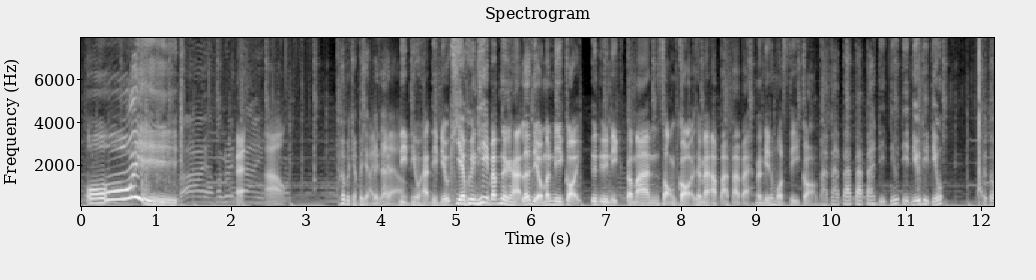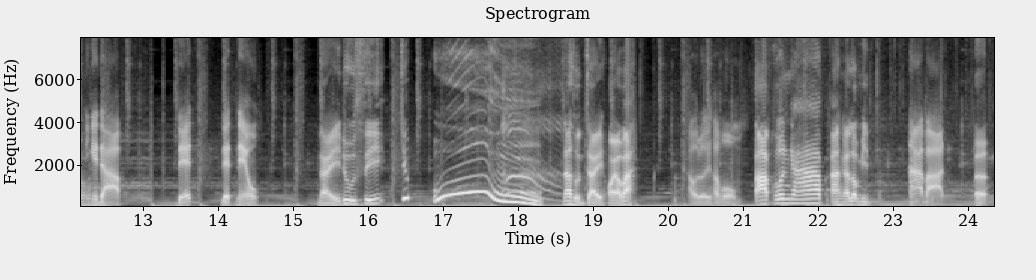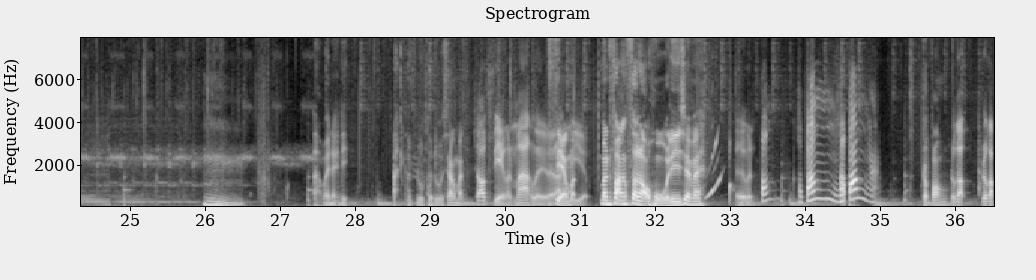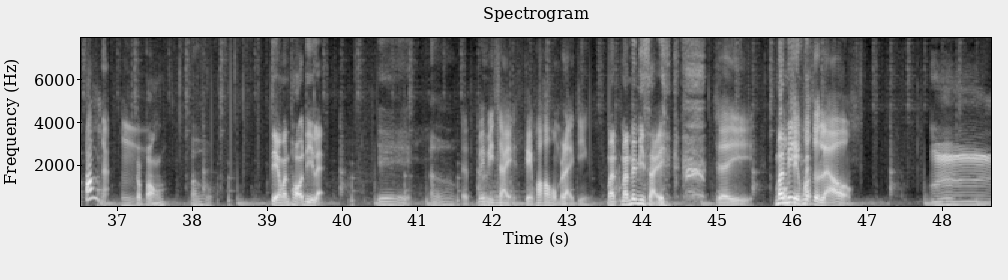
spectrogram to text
โอ้ยอ้าว เพื่อเป็นการประหยัดเวลาไปแล้ว ดีดนิ้วฮะดีดนิ้วเคลียร์พื้นที่แป๊บหนึ่งฮะแล้วเดี๋ยวมันมีเกาะอื่นๆอีกประมาณ2เกาะใช่ไหมอะไปไปไปมันมีทั้งหมด4เกาะไปไปไปไปไปดีดนิ้วดีดนิ้วดีดนิ้วไม่ต้องนี่ไงดาบเดดเดดเนลไหนดูซิจุ๊บอู้น่าสนใจออยเอาป่ะเอาเลยครับผมขอบคุณครับอะงั้นเรามี5บาทอืมอะไว้ไหนดิอะลูกกระดูช่างมัน ชอบเสียงมันมากเลยวลาเสียงมันตีอะมันฟังสนอหูดีใช่ไหม เออมันปังกระปังกระปังอะกระป๋องดูกับดูกระปังอะอืมกระป๋องโอ้เสียงมันเพราะดีแหละ เย่เออแต่ไม่มีใส่เสียงพ่อเข้าผมไม่ได้จริง มันมันไม่มีใส ใช่มันมีผเสีอียกงเพราะสุดแล้ว อืม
